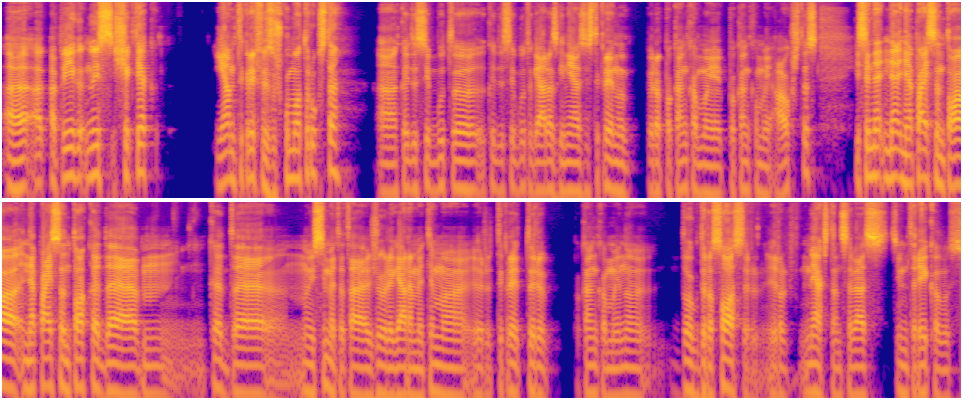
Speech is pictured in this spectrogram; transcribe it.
A, apie jį, nu, jis šiek tiek, jam tikrai fiziškumo trūksta, kad jisai būtų, kad jisai būtų geras gynėjas, jis tikrai nu, yra pakankamai, pakankamai aukštas. Jisai ne, ne, nepaisant, to, nepaisant to, kad, kad e, nu, įsimetė tą žiauriai gerą metimą ir tikrai turi pakankamai nu, daug drąsos ir, ir mėgsta ant savęs imti reikalus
